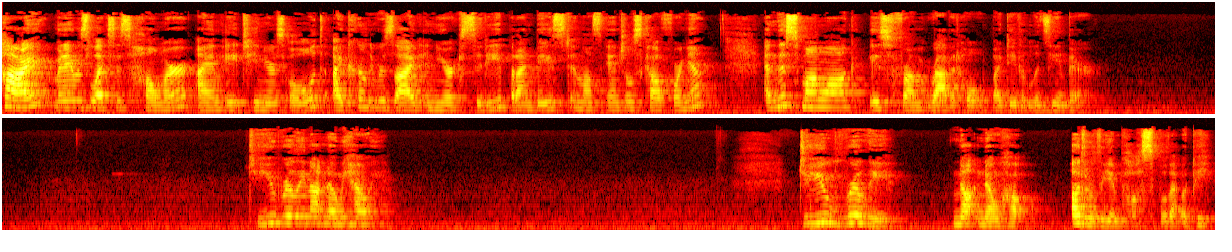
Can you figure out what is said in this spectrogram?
Hi, my name is Alexis Helmer. I am 18 years old. I currently reside in New York City, but I'm based in Los Angeles, California. And this monologue is from Rabbit Hole by David Lindsay-Abaire. Do you really not know me, Howie? Do you really not know how utterly impossible that would be?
